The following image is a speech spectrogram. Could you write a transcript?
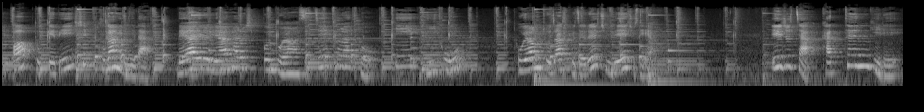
비법 도깨비 19강입니다. 내 아이를 위한 하루 10분 도형학습지 플라토 P2호 도형 조작 교재를 준비해 주세요. 1주차 같은 길이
